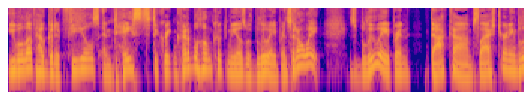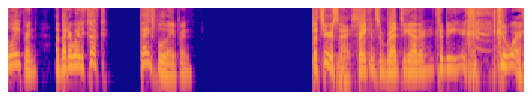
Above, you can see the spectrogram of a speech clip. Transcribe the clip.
You will love how good it feels and tastes to create incredible home cooked meals with Blue Apron. So don't wait. It's blueapron.com slash turning Blue Apron, a better way to cook. Thanks, Blue Apron. But seriously, Nice. breaking some bread together, it could be, it could work.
